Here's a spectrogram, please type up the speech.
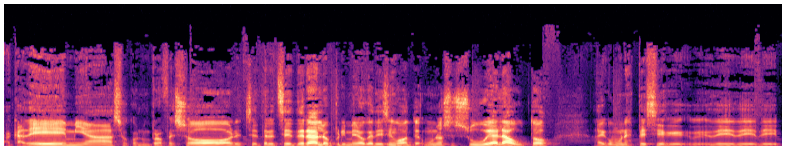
academias o con un profesor, etcétera, etcétera, lo primero que te dicen cuando te- uno se sube al auto, hay como una especie de, de- de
